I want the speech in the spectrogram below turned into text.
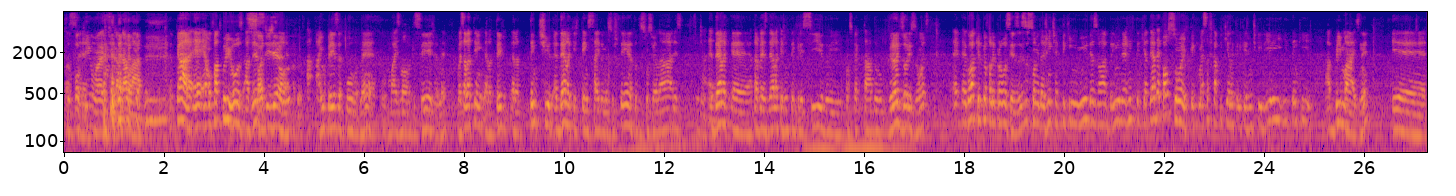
Sou um Tá certo. pouquinho mais. Cada lado. Cara, é, é um fato curioso. Às vezes, Só de ó, a, a empresa, por, né, por mais nova que seja, né, mas ela tem, ela teve, ela tem tido, é dela que tem saído o meu sustento, dos funcionários, é dela, é através dela que a gente tem crescido e prospectado grandes horizontes. É, é igual aquilo que eu falei pra vocês. Às vezes o sonho da gente é pequenininho e Deus vai abrindo e a gente tem que até adequar o sonho, porque começa a ficar pequeno aquele que a gente queria e, e tem que abrir mais, né? É,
